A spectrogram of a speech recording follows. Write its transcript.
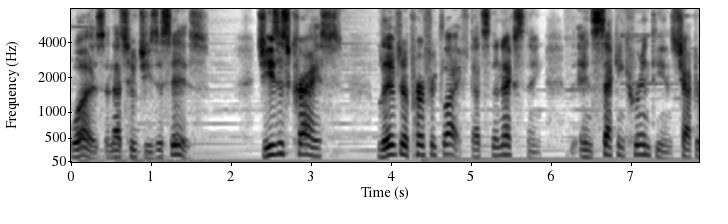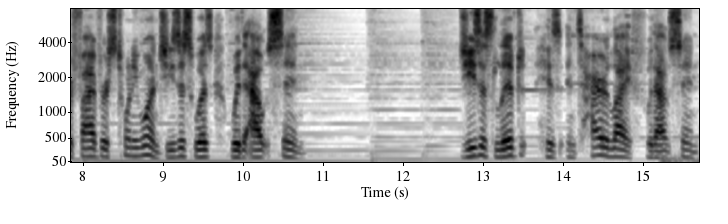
was, and that's who Jesus is. Jesus Christ lived a perfect life. That's the next thing. In Second Corinthians chapter 5 verse 21, Jesus was without sin. Jesus lived his entire life without sin.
